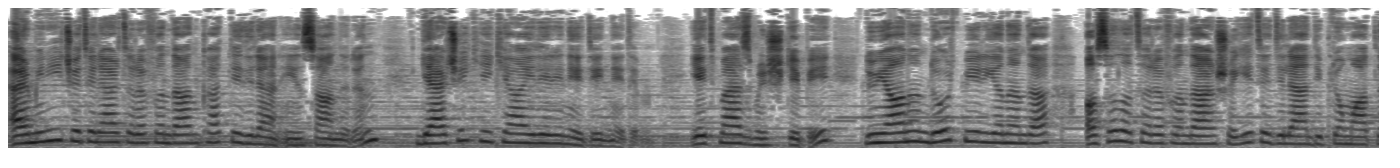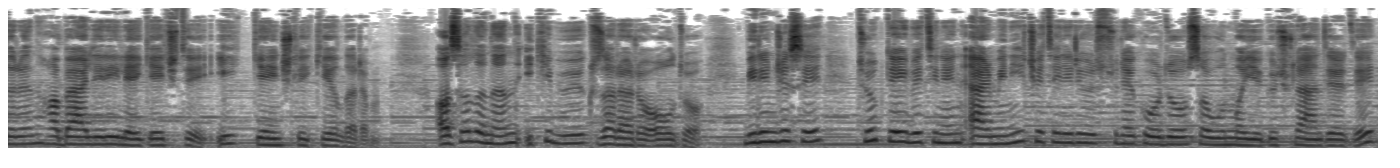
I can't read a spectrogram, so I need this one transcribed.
Ermeni çeteler tarafından katledilen insanların gerçek hikayelerini dinledim. Yetmezmiş gibi dünyanın dört bir yanında Asala tarafından şehit edilen diplomatların haberleriyle geçti ilk gençlik yıllarım. Asala'nın iki büyük zararı oldu. Birincisi Türk devletinin Ermeni çeteleri üstüne kurduğu savunmayı güçlendirdi,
